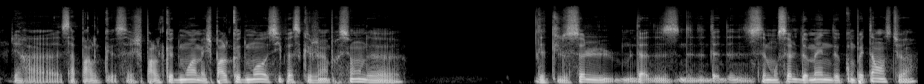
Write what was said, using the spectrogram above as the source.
je veux dire, ça parle que ça- je parle que de moi, mais je parle que de moi aussi parce que j'ai l'impression de d'être le seul, de- de- de- de- c'est mon seul domaine de compétence, tu vois,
